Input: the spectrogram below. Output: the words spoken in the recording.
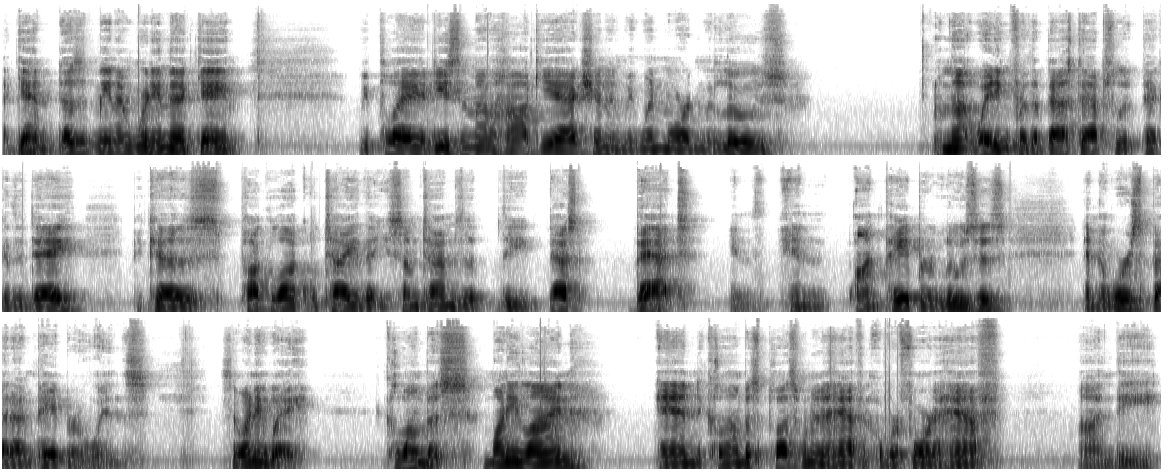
Again, doesn't mean I'm winning that game. We play a decent amount of hockey action, and we win more than we lose. I'm not waiting for the best absolute pick of the day because puck luck will tell you that sometimes the, the best bet in in on paper loses and the worst bet on paper wins. So anyway, Columbus money line and Columbus plus one and a half and over four and a half on the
